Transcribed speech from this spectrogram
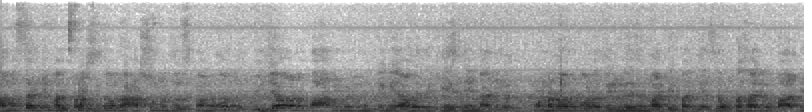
నమస్తే అండి మన ప్రస్తుతం రాష్ట్రంలో చూస్తాము. విజయవాడ పార్లమెంట్ ముఖ్యంగా ఎవరైతే కేసీఆర్ నాని గారు మొన్నటి వరకు కూడా తెలుగుదేశం పార్టీ పనిచేసి ఒక్కసారిగా పార్టీ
